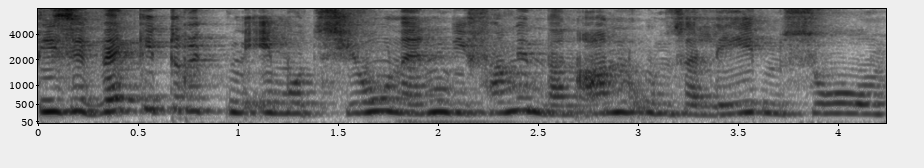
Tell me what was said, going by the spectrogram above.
diese weggedrückten Emotionen, die fangen dann an, unser Leben so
